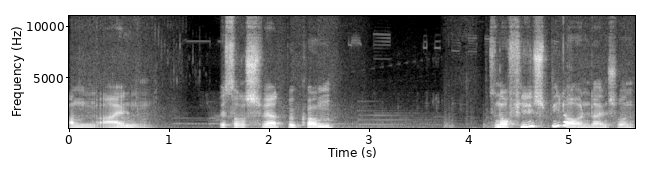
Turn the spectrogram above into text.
Haben ein besseres Schwert bekommen. Es sind auch viele Spieler online schon.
